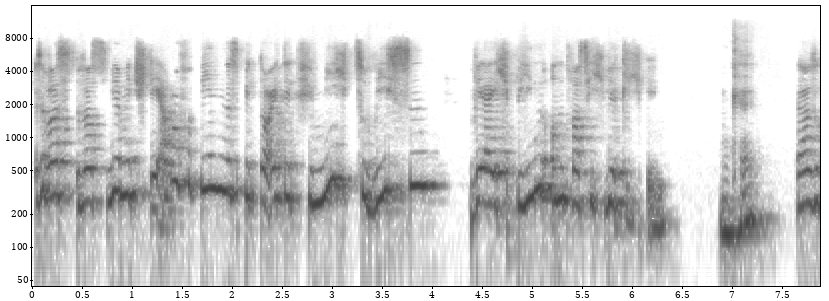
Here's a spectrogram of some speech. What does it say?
Also was, was wir mit Sterben verbinden, das bedeutet für mich zu wissen, wer ich bin und was ich wirklich bin. Okay. Also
